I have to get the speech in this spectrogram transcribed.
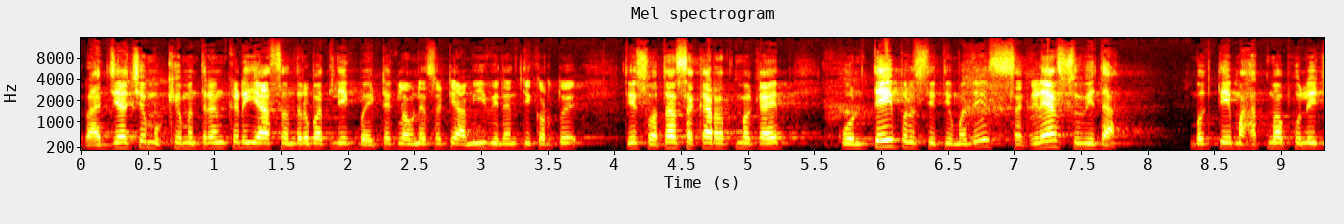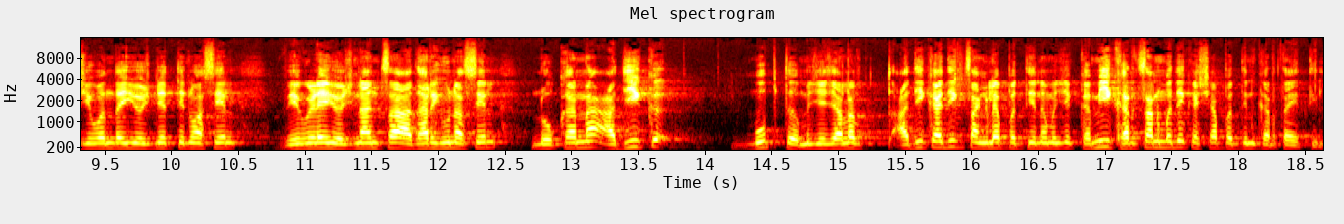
राज्याच्या मुख्यमंत्र्यांकडे या संदर्भातली एक बैठक लावण्यासाठी आम्ही विनंती करतो आहे ते स्वतः सकारात्मक आहेत. कोणत्याही परिस्थितीमध्ये सगळ्या सुविधा मग ते महात्मा फुले जीवनदायी योजनेतून असेल वेगवेगळ्या योजनांचा आधार घेऊन असेल लोकांना अधिक मुफ्त म्हणजे ज्याला अधिकाधिक चांगल्या पद्धतीनं म्हणजे कमी खर्चांमध्ये कशा पद्धतीने करता येतील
